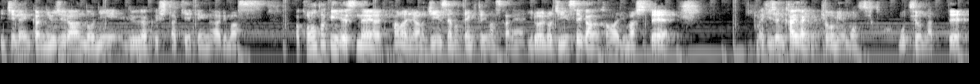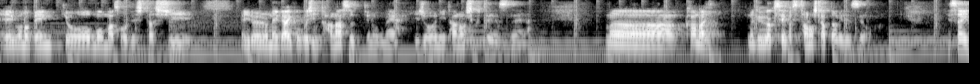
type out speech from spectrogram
1年間ニュージーランドに留学した経験があります。この時にですね、かなりあの人生の転機といいますかね、いろいろ人生観が変わりまして、まあ、非常に海外に興味を持つ持つようになって、英語の勉強もまあそうでしたし、いろいろね、外国人と話すっていうのもね、非常に楽しくてですね、まあ、かなり、まあ、留学生活楽しかったわけですよ。実際、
